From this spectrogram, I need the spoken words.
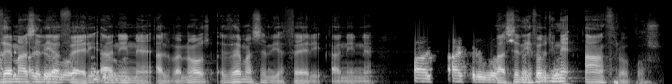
Δεν μας ενδιαφέρει αν είναι Αλβανός. Δεν μας ενδιαφέρει αν είναι... Ακριβώς. Μας ενδιαφέρει ότι είναι άνθρωπος.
